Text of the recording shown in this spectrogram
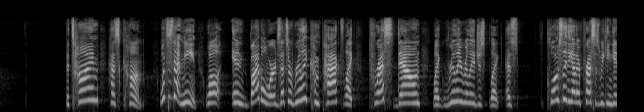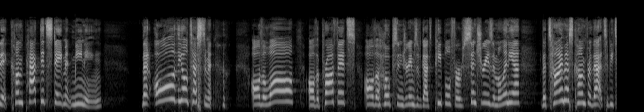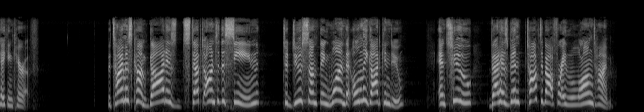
The time has come. What does that mean? Well, in Bible words, that's a really compact, like pressed down, like really, really just like as closely together pressed as we can get it, compacted statement meaning that all of the Old Testament, all the law, all the prophets, all the hopes and dreams of God's people for centuries and millennia. The time has come for that to be taken care of. The time has come. God has stepped onto the scene to do something, one, that only God can do, and two, that has been talked about for a long time.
